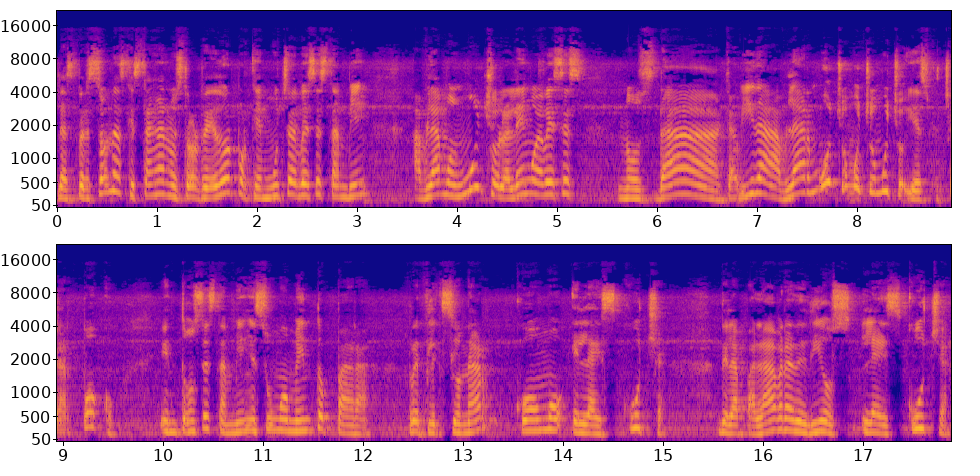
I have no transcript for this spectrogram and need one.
las personas que están a nuestro alrededor, porque muchas veces también hablamos mucho, la lengua a veces nos da cabida a hablar mucho, mucho, mucho y a escuchar poco. Entonces también es un momento para reflexionar cómo la escucha de la palabra de Dios, la escucha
